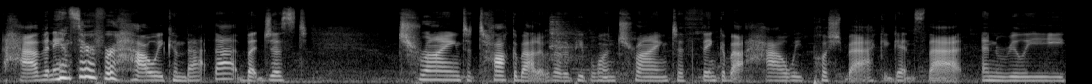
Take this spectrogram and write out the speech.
have an answer for how we combat that, but just trying to talk about it with other people and trying to think about how we push back against that and really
